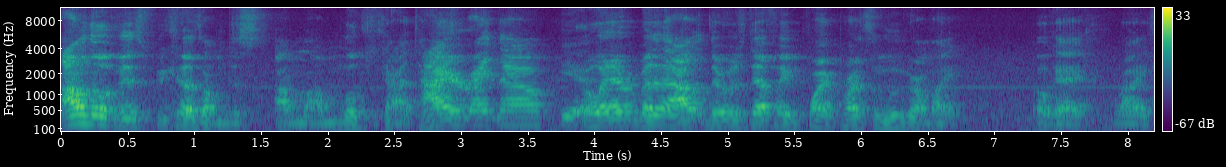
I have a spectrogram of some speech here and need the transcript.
I don't know if it's because I'm just I'm I'm looking kind of tired right now Yeah. or whatever, but I, there was definitely point parts of the movie where I'm like, okay, like,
